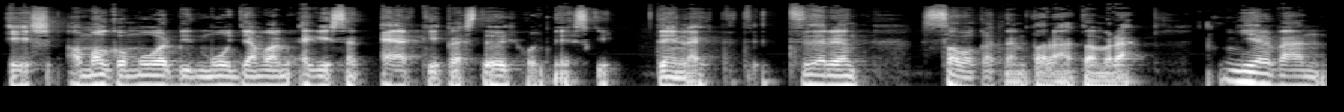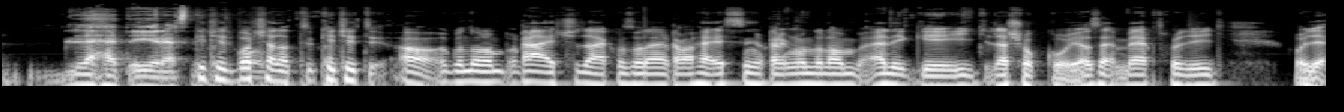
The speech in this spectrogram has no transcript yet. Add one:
és a maga morbid módján valami egészen elképesztő, hogy hogy néz ki. Tényleg, egyszerűen szavakat nem találtam rá. Nyilván lehet érezni. Kicsit, bocsánat, kicsit a, gondolom rá is csodálkozol erre a helyszínre, gondolom eléggé így lesokkolja az embert, hogy így hogy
